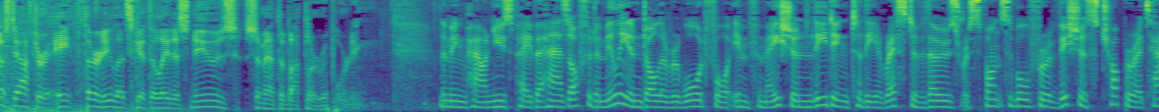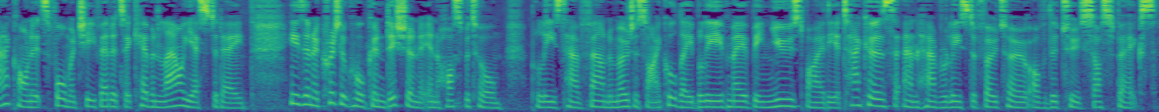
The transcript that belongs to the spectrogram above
Just after 8:30, let's get the latest news. Samantha Butler reporting. The Mingpao newspaper has offered a million dollar reward for information leading to the arrest of those responsible for a vicious chopper attack on its former chief editor Kevin Lau yesterday. He's in a critical condition in hospital. Police have found a motorcycle they believe may have been used by the attackers and have released a photo of the two suspects.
